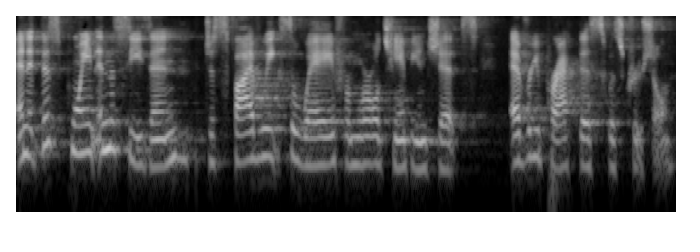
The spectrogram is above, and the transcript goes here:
And at this point in the season, just five weeks away from World Championships, every practice was crucial.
